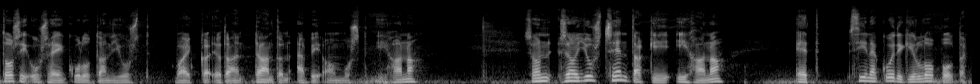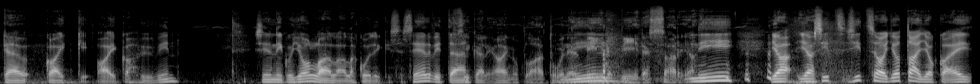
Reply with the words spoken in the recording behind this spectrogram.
tosi usein kulutan just vaikka jotain Downton Abbey on musta ihana. Se on, se on just sen takia ihana, että siinä kuitenkin lopulta käy kaikki aika hyvin. Siinä niin kuin jollain lailla kuitenkin se selvitään. Sikäli ainutlaatuinen Niin. viidesarja. Niin, ja, ja sitten sit se on jotain, joka ei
